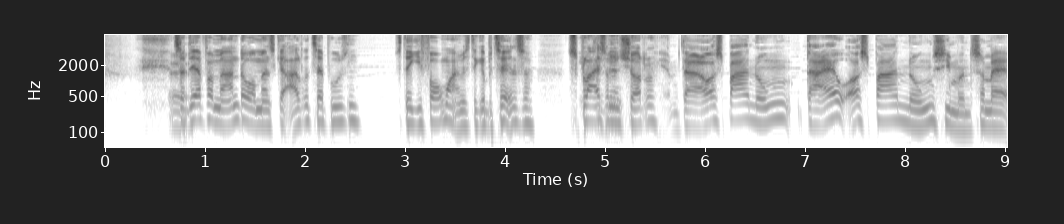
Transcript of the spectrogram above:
Så derfor med andre ord, man skal aldrig tage bussen. Stik i forvejen, hvis det kan betale sig. Splej som en shuttle. Jamen, der er også bare nogen, der er jo også bare nogen, Simon, som er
